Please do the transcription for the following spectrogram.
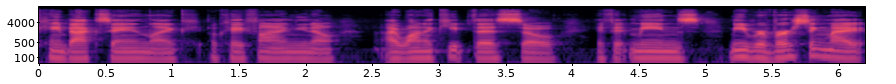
came back saying like, okay, fine, you know, I want to keep this, so if it means me reversing my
